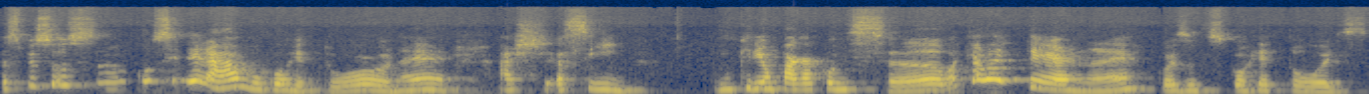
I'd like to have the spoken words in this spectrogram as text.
as pessoas não consideravam o corretor, né? Assim, não queriam pagar comissão, aquela eterna, né? Coisa dos corretores.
